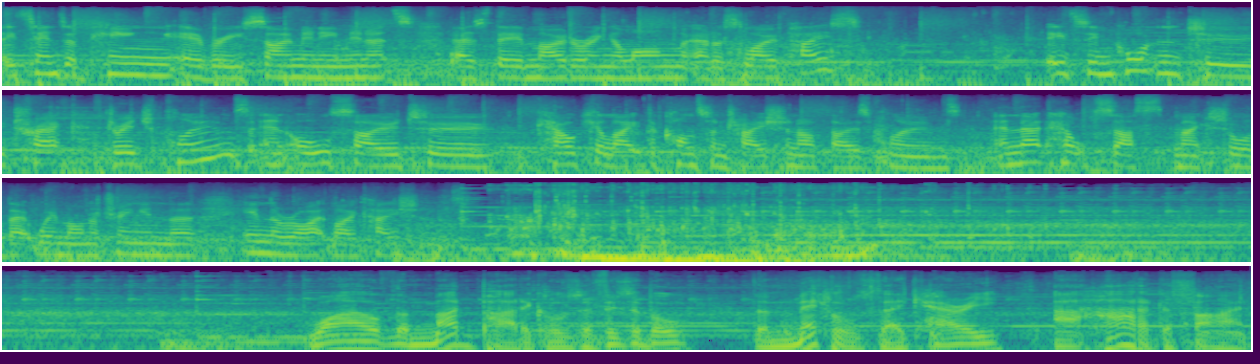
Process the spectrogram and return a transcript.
It sends a ping every so many minutes as they're motoring along at a slow pace. It's important to track dredge plumes and also to calculate the concentration of those plumes. And that helps us make sure that we're monitoring in the, in the right locations. While the mud particles are visible, the metals they carry are harder to find.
